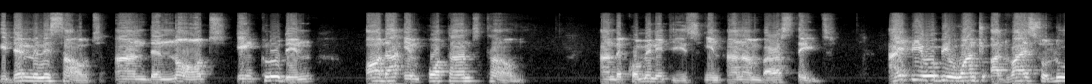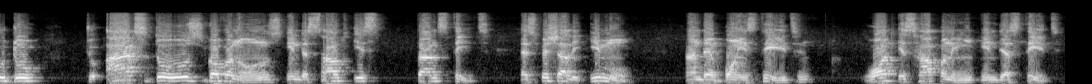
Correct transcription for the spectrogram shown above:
Idemili South and the North, including other important towns and the communities in Anambra State. IPOB want to advise Soludo to ask those governors in the southeastern states, especially Imo and Ebonyi state, what is happening in their state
